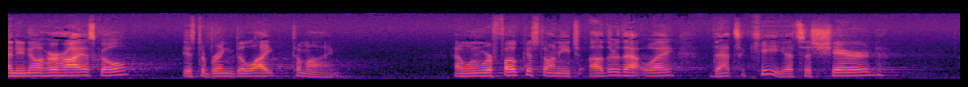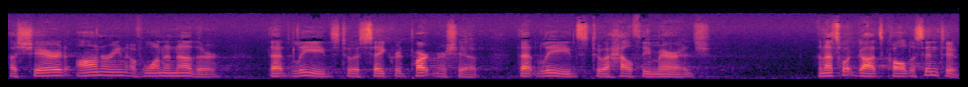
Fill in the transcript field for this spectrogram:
And you know, her highest goal is to bring delight to mine. And when we're focused on each other that way, that's a key. It's a shared, a shared honoring of one another that leads to a sacred partnership, that leads to a healthy marriage. And that's what God's called us into.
